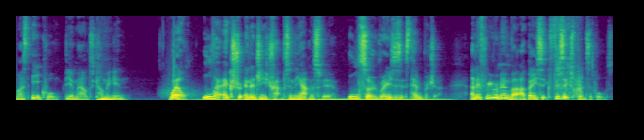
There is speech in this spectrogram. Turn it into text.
must equal the amount coming in. Well, all that extra energy trapped in the atmosphere also raises its temperature, and if we remember our basic physics principles,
